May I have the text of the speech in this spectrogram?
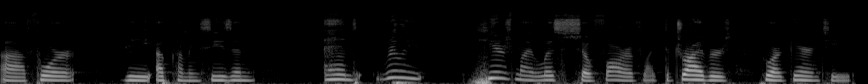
uh, for the upcoming season. And really, here's my list so far of like the drivers who are guaranteed.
